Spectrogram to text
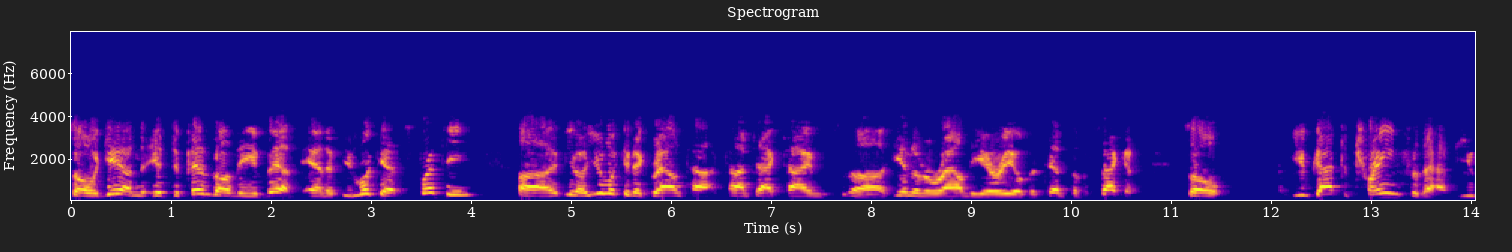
So again, it depends on the event. And if you look at sprinting, uh, you know, you're looking at ground t- contact times uh, in and around the area of a tenth of a second. So you've got to train for that. You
